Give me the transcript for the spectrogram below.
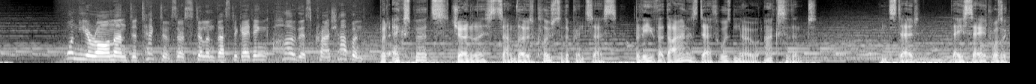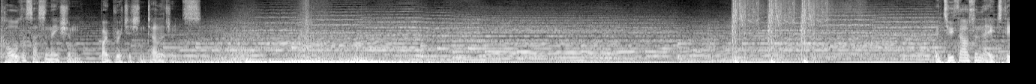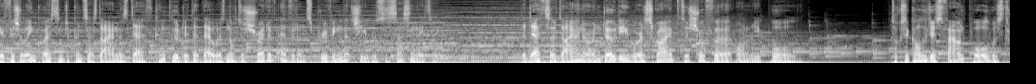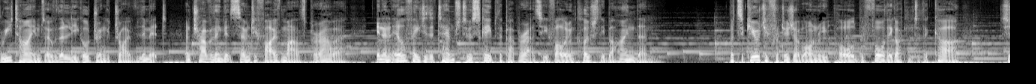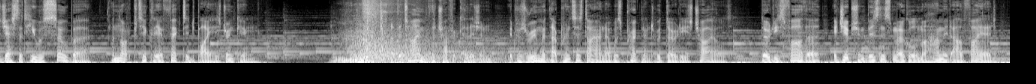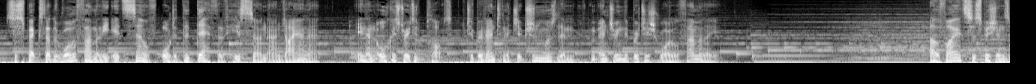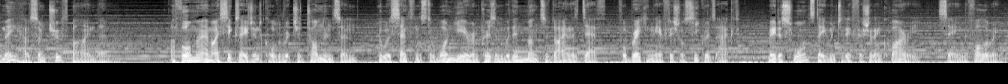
One year on, and detectives are still investigating how this crash happened. But experts, journalists, and those close to the princess believe that Diana's death was no accident. Instead, they say it was a cold assassination by British intelligence. In 2008, the official inquest into Princess Diana's death concluded that there was not a shred of evidence proving that she was assassinated. The deaths of Diana and Dodi were ascribed to chauffeur Henri Paul. Toxicologists found Paul was three times over the legal drink drive limit and travelling at 75 miles per hour in an ill fated attempt to escape the paparazzi following closely behind them. But security footage of Henri Paul before they got into the car suggests that he was sober and not particularly affected by his drinking. At the time of the traffic collision, it was rumoured that Princess Diana was pregnant with Dodi's child. Dodi's father, Egyptian business mogul Mohammed Al Fayed, suspects that the royal family itself ordered the death of his son and Diana in an orchestrated plot to prevent an Egyptian Muslim from entering the British royal family. Al Fayed's suspicions may have some truth behind them. A former MI6 agent called Richard Tomlinson, who was sentenced to one year in prison within months of Diana's death for breaking the Official Secrets Act, made a sworn statement to the official inquiry, saying the following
